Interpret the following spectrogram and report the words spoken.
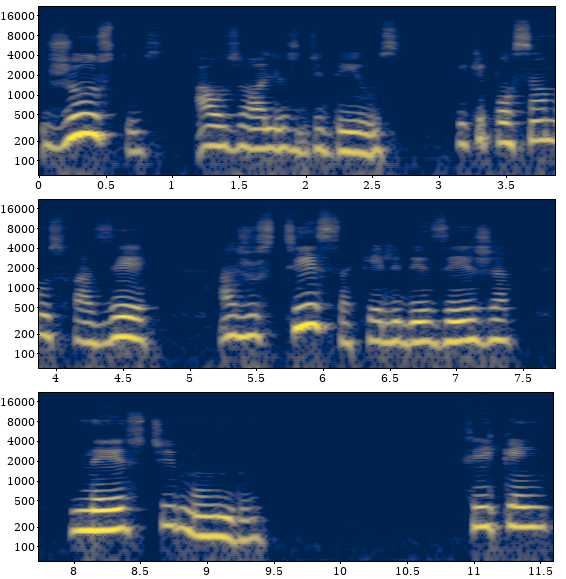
justos aos olhos de Deus e que possamos fazer a justiça que Ele deseja neste mundo. Fiquem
